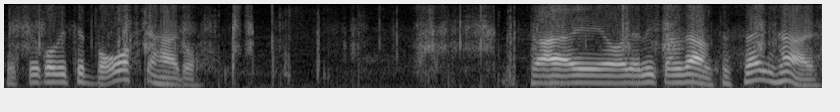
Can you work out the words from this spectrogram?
Så nu går vi tillbaka här då. Så här är en liten vänstersväng här.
